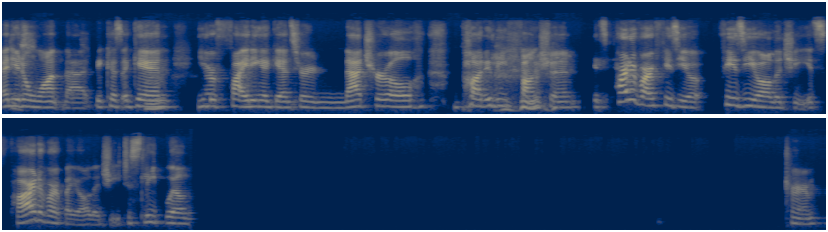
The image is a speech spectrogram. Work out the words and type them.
and yes. you don't want that because again mm-hmm. you're fighting against your natural bodily function it's part of our physio physiology it's part of our biology to sleep well term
